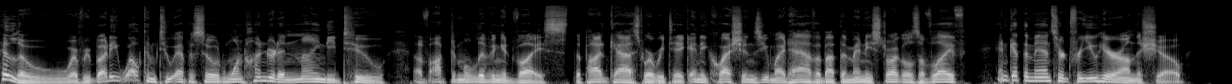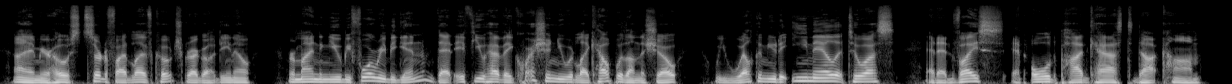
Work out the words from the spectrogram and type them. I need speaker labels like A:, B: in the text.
A: Hello, everybody. Welcome to episode 192 of Optimal Living Advice, the podcast where we take any questions you might have about the many struggles of life and get them answered for you here on the show. I am your host, certified life coach Greg Audino, reminding you before we begin that if you have a question you would like help with on the show, we welcome you to email it to us at advice at oldpodcast.com.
